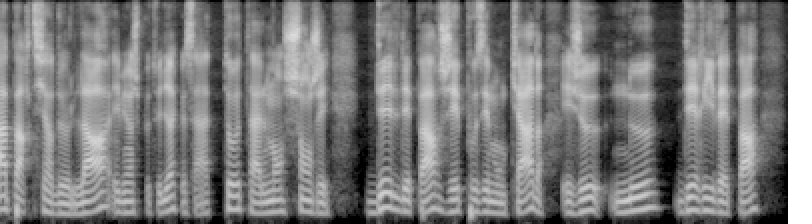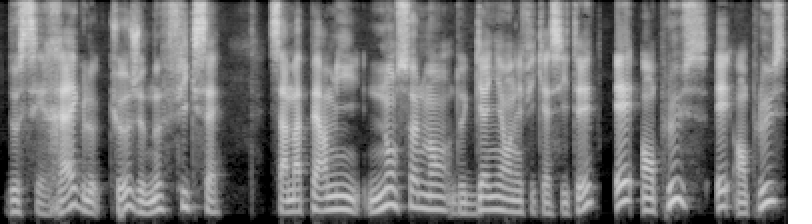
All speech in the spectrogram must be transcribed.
à partir de là, eh bien, je peux te dire que ça a totalement changé. Dès le départ, j'ai posé mon cadre et je ne dérivais pas de ces règles que je me fixais. Ça m'a permis non seulement de gagner en efficacité et en plus, et en plus,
